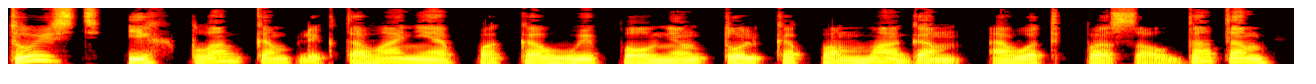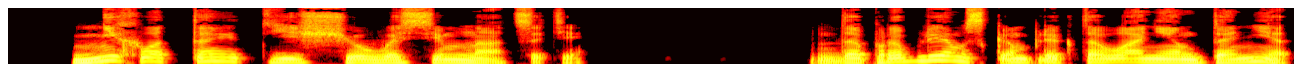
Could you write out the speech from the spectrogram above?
То есть их план комплектования пока выполнен только по магам, а вот по солдатам не хватает еще 18. Да проблем с комплектованием-то нет.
